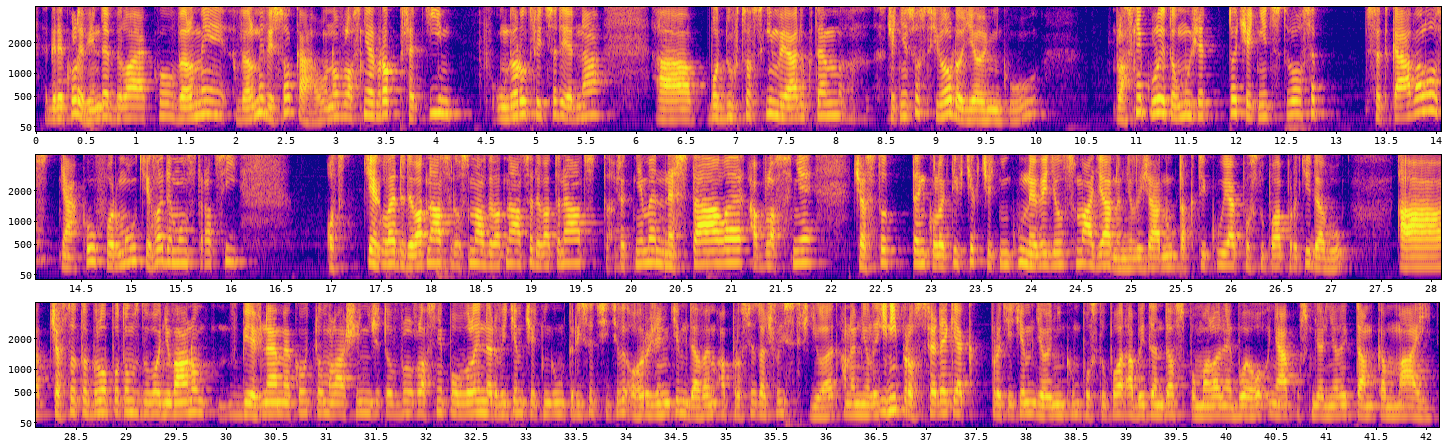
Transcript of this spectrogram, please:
kdekoliv jinde byla jako velmi, velmi vysoká. Ono vlastně rok předtím, v únoru 31, a pod Duchcovským viaduktem četnictvo střílelo do dělníků, vlastně kvůli tomu, že to četnictvo se setkávalo s nějakou formou těchto demonstrací od těch let 1918, 1919, řekněme, nestále a vlastně často ten kolektiv těch četníků nevěděl, co má dělat, neměli žádnou taktiku, jak postupovat proti davu. A často to bylo potom zdůvodňováno v běžném jako tom hlášení, že to byl vlastně povolili nervy těm četníkům, kteří se cítili ohroženi tím davem a prostě začali střílet a neměli jiný prostředek, jak proti těm dělníkům postupovat, aby ten dav zpomalil nebo ho nějak usměrnili tam, kam má jít.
